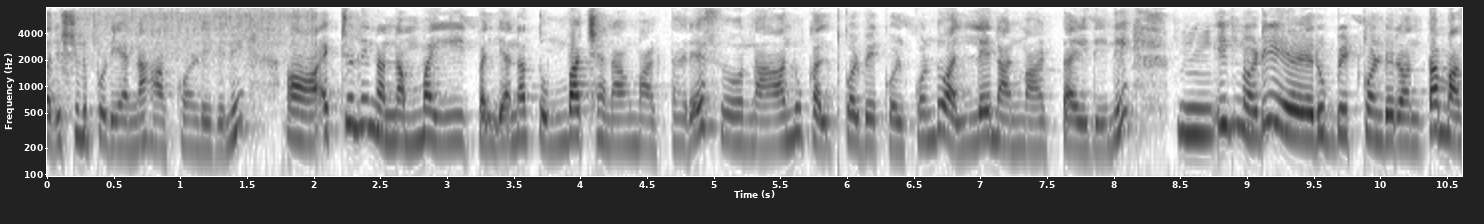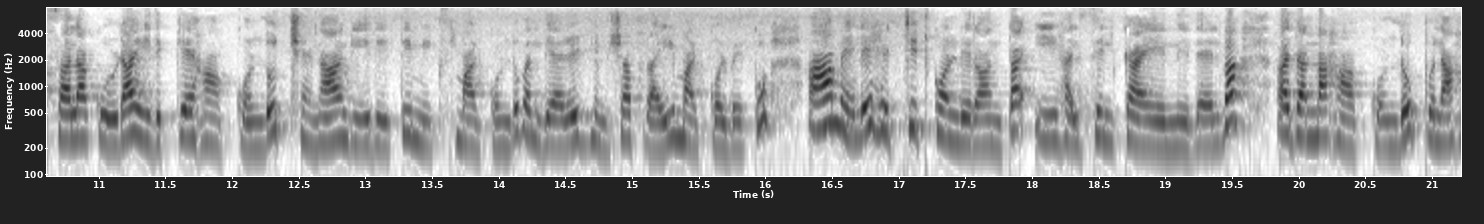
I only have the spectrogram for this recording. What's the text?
ಅರಿಶಿಣ ಪುಡಿಯನ್ನು ಹಾಕ್ಕೊಂಡಿದ್ದೀನಿ. ಆ್ಯಕ್ಚುಲಿ ನನ್ನ ಈ ಪಲ್ಯನ ತುಂಬ ಚೆನ್ನಾಗಿ ಮಾಡ್ತಾರೆ. ಸೊ ನಾನು ಕಲ್ತ್ಕೊಳ್ಬೇಕು ಅಳ್ಕೊಂಡು ಅಲ್ಲೇ ನಾನು ಮಾಡ್ತಾ ಇದ್ದೀನಿ. ಈಗ ನೋಡಿ ರುಬ್ಬಿಟ್ಕೊಂಡಿರೋಂಥ ಮಸಾಲ ಕೂಡ ಇದಕ್ಕೆ ಹಾಕ್ಕೊಂಡು ಚೆನ್ನಾಗಿ ಈ ರೀತಿ ಮಿಕ್ಸ್ ಮಾಡಿಕೊಂಡು ಒಂದು ಎರಡು ನಿಮಿಷ ಫ್ರೈ ಮಾಡ್ಕೊಳ್ಬೇಕು. ಆಮೇಲೆ ಹೆಚ್ಚಿಟ್ಕೊಂಡಿರೋಂಥ ಈ ಹಲಸಿನಕಾಯಿ ಏನಿದೆ ಅಲ್ವಾ ಅದನ್ನು ಹಾಕ್ಕೊಂಡು ಪುನಃ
